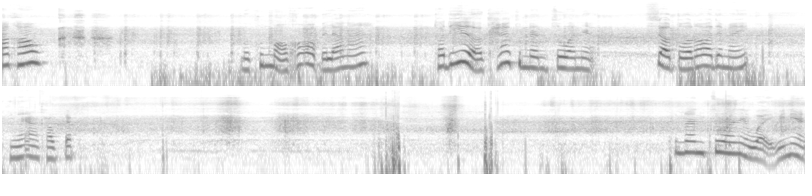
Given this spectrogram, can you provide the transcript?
อาเขาเหมือนคุณหมอเขาออกไปแล้วนะตอนนี้เหลือแค่คุณดันจวนเนี่ยที่จะเอาตัวรอดได้ไหมยังไงอาเขาแป๊บคุณดันจวนเนี่ยไหวไหมเนี่ย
